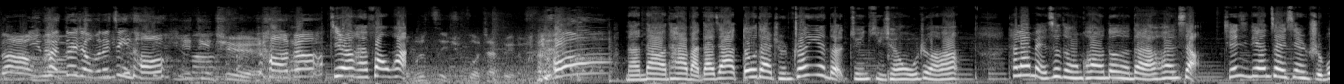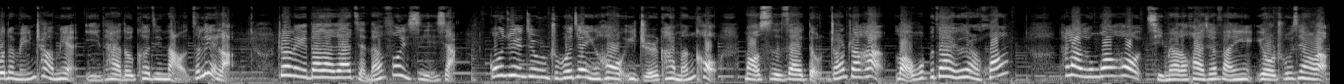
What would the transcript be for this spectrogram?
那你快对着我们的镜头一进去。好的，竟然还放话，我不是自己去做战队的吗？哦，难道他要把大家都带成专业的军体拳舞者吗？他俩每次同框都能带来欢笑。前几天在线直播的名场面，仪态都刻进脑子里了。这里带大家简单复习一下：龚俊进入直播间以后，一直看门口，貌似在等张哲瀚，老婆不在，有点慌。他俩同框后，奇妙的化学反应又出现了，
